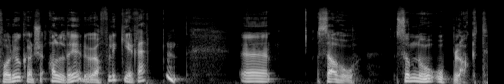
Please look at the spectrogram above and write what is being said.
får du jo kanskje aldri, du er i hvert fall ikke i retten, eh, sa hun, som noe opplagt.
